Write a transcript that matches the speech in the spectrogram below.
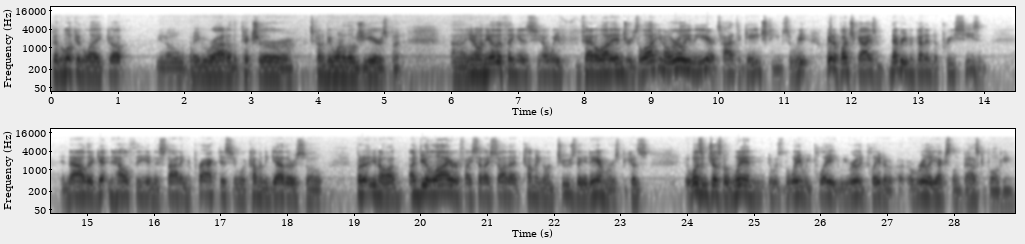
been looking like, oh, you know, maybe we're out of the picture or it's going to be one of those years. But uh, you know, and the other thing is, you know, we've, we've had a lot of injuries. A lot, you know, early in the year, it's hard to gauge teams. So we we had a bunch of guys who never even got into preseason, and now they're getting healthy and they're starting to practice, and we're coming together. So, but uh, you know, I'd, I'd be a liar if I said I saw that coming on Tuesday at Amherst because it wasn't just a win; it was the way we played. We really played a, a really excellent basketball game.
